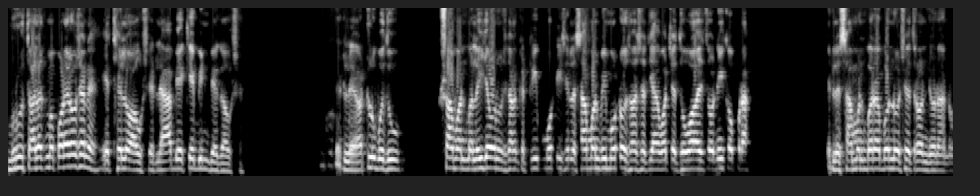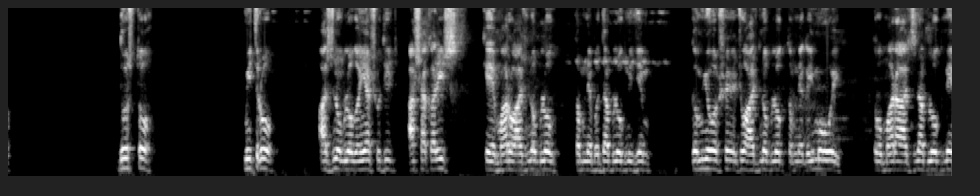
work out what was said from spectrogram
મૃત હાલતમાં પડેલો છે ને, એ થેલો આવશે, એટલે આ બે કેબિન બેગ આવશે. એટલે આટલું બધું સામાનમાં લઈ જવાનું છે, કારણ કે ટ્રીપ મોટી છે, એટલે સામાન બી મોટો થશે, ત્યાં વચ્ચે ધોવાય તો નહીં કપડાં. એટલે સામાન બરાબરનો છે ત્રણ જણાનો. દોસ્તો, મિત્રો, આજનો બ્લોગ અહીંયા સુધી જ આશા કરીશ કે મારો આજનો બ્લોગ તમને બધા બ્લોગની જેમ ગમ્યો હશે. જો આજનો બ્લોગ તમને ગમ્યો હોય, તો મારા આજના બ્લોગને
